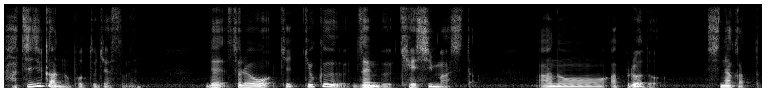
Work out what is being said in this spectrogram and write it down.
8時間のポッドキャストね。でそれを結局全部消しました。あのアップロードしなかった。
